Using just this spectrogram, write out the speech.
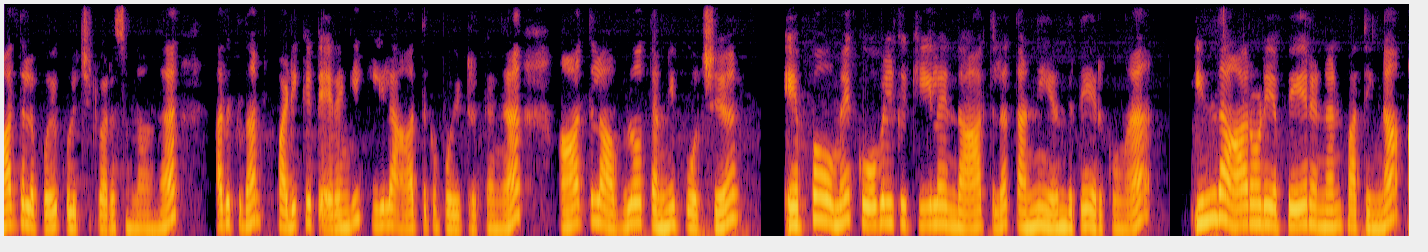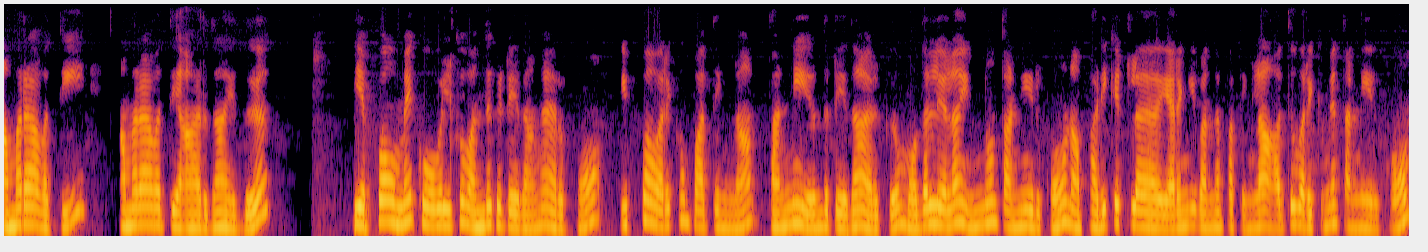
ஆற்றுல போய் குளிச்சுட்டு வர சொன்னாங்க. அதுக்கு தான் படிக்கட்டு இறங்கி கீழே ஆற்றுக்கு போயிட்டுருக்கேங்க. ஆற்றுல அவ்வளோ தண்ணி போச்சு. எப்போவுமே கோவிலுக்கு கீழே இந்த ஆற்றுல தண்ணி இருந்துகிட்டே இருக்குங்க. இந்த ஆறோடைய பேர் என்னன்னு பார்த்தீங்கன்னா, அமராவதி. அமராவதி ஆறு தான் இது. எப்போவுமே கோவிலுக்கு வந்துக்கிட்டே தாங்க இருப்போம். இப்போ வரைக்கும் பார்த்தீங்கன்னா, தண்ணி இருந்துகிட்டே தான் இருக்குது முதல்ல எல்லாம் இன்னும் தண்ணி இருக்கும். நான் படிக்கட்டில் இறங்கி வந்தேன் பார்த்தீங்களா, அது வரைக்குமே தண்ணி இருக்கும்.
